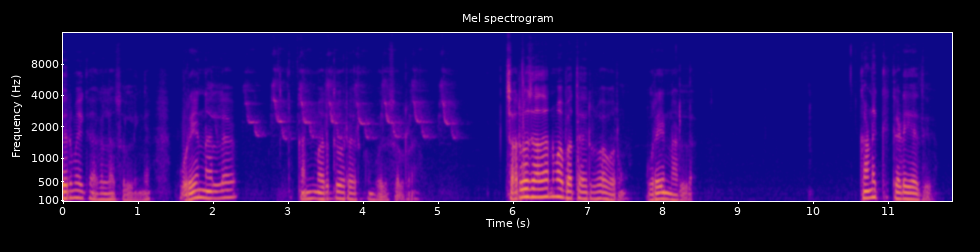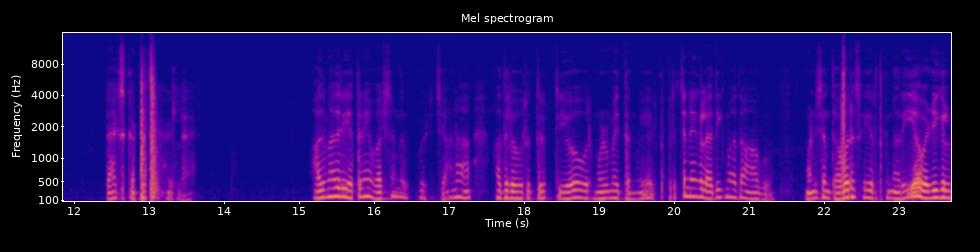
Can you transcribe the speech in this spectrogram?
பெருமைக்காகலாம் சொல்லலைங்க. ஒரே நாளில் கண் மருத்துவராக இருக்கும்போது சொல்கிறேன் சர்வசாதாரணமாக பத்தாயிரம் ரூபா வரும் ஒரே நாளில். கணக்கு கிடையாது. டேக்ஸ் கட்ட தேவையில்லை அது மாதிரி எத்தனையோ வருஷங்கள் போயிடுச்சு. ஆனால் அதில் ஒரு திருப்தியோ ஒரு முழுமைத்தன்மையோ இருக்குது பிரச்சனைகள் அதிகமாக தான் ஆகும். மனுஷன் தவறு செய்கிறதுக்கு நிறைய வழிகள்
